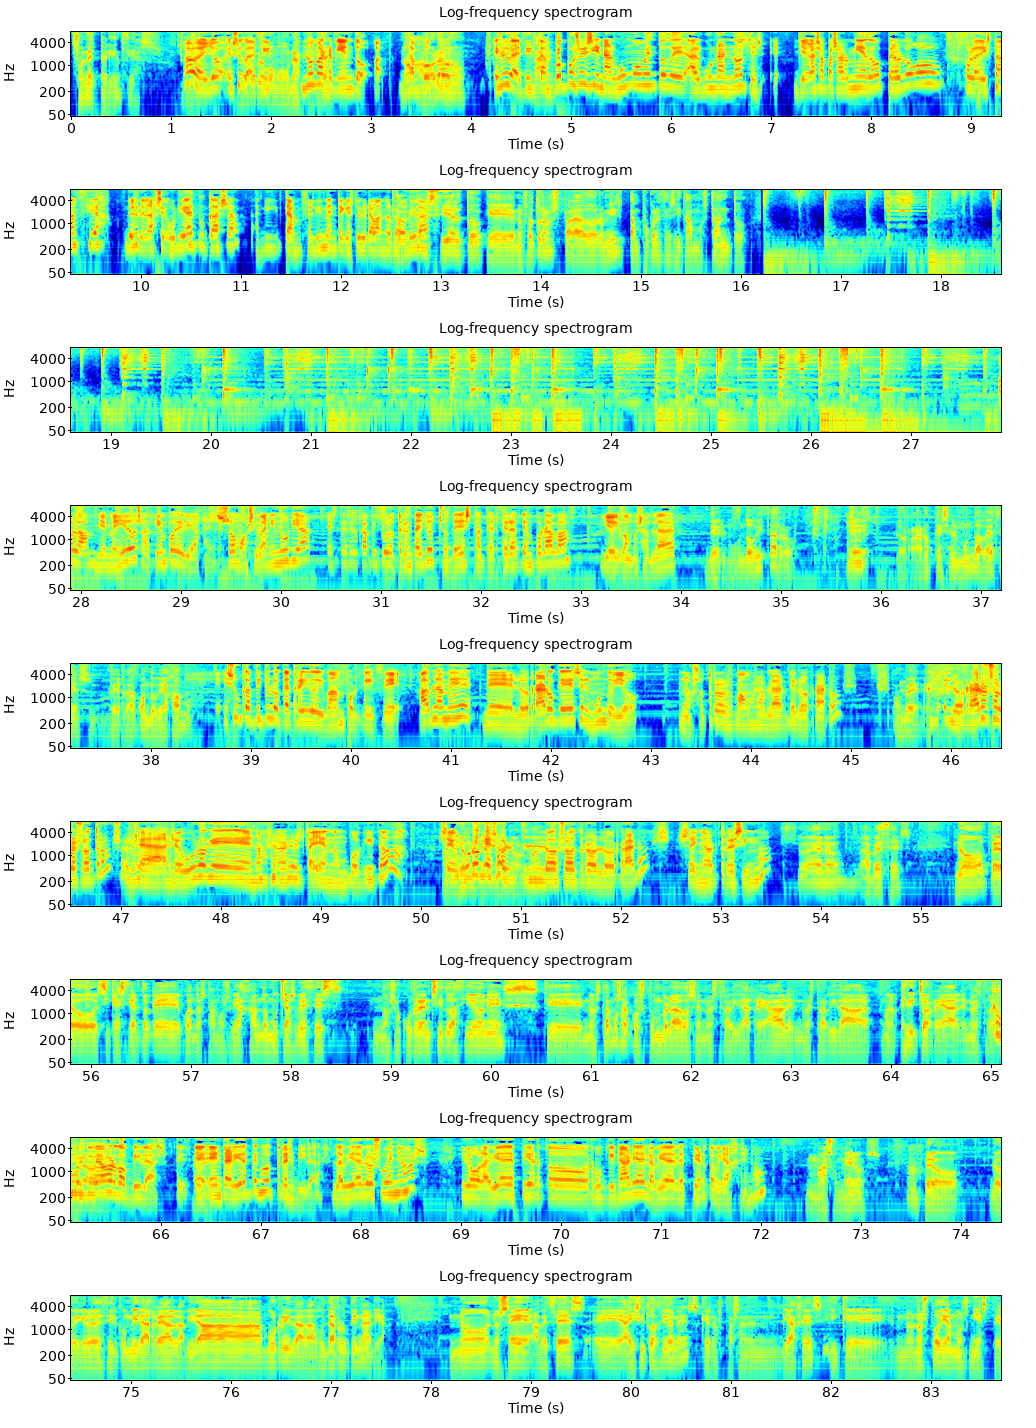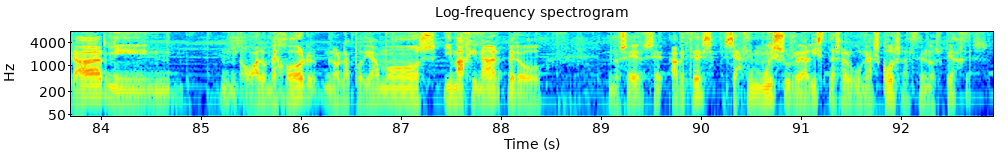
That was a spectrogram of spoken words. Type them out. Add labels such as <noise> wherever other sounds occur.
son experiencias. A ver, yo eso iba a decir, no me arrepiento. ah, No, tampoco, ahora no. Eso iba a decir, Nah, tampoco sé si en algún momento de algunas noches eh, llegas a pasar miedo, pero luego, con la distancia, <laughs> desde la seguridad de tu casa, aquí tan felizmente que estoy grabando el También podcast, es cierto que nosotros para dormir tampoco necesitamos tanto. Hola, bienvenidos a Tiempo de Viajes. Somos Iván y Nuria, este es el capítulo 38 de esta tercera temporada y hoy vamos a hablar... Del mundo bizarro. De un- lo raro que es el mundo a veces, ¿verdad? Cuando viajamos. Es un capítulo que ha traído Iván porque dice, háblame de lo raro que es el mundo y yo. ¿Nosotros vamos a hablar de los raros? Hombre, <laughs> ¿Los raros son los otros? O sea, seguro que no se nos está yendo un poquito. no ¿Seguro me que son normal. los otros los raros, señor Tres Sigma? bueno, a veces. No, pero sí que es cierto que cuando estamos viajando muchas veces nos ocurren situaciones que no estamos acostumbrados en nuestra vida real, en nuestra vida, bueno, he dicho real, en nuestra Como si vida... tuviéramos dos vidas. Eh, En realidad tengo tres vidas. La vida de los sueños y luego la vida de despierto rutinaria y la vida de despierto viaje, ¿no? Más o menos. Ah. Pero lo que quiero decir con vida real, la vida aburrida, la vida rutinaria. No, no sé, a veces eh, hay situaciones que nos pasan en viajes y que no nos podíamos ni esperar, ni. O a lo mejor nos las podíamos imaginar, pero no sé, se- a veces se hacen muy surrealistas algunas cosas en los viajes.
